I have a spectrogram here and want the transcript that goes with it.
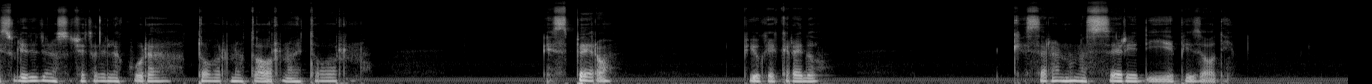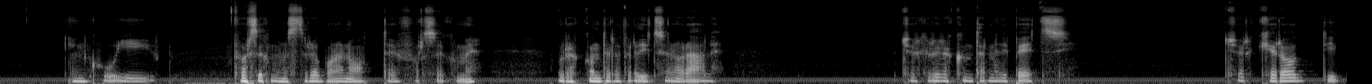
sull'idea di una società della cura torno, torno e torno. E spero, più che credo, che saranno una serie di episodi in cui, forse come una storia buonanotte, forse come un racconto della tradizione orale, cercherò di raccontarne dei pezzi, cercherò di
